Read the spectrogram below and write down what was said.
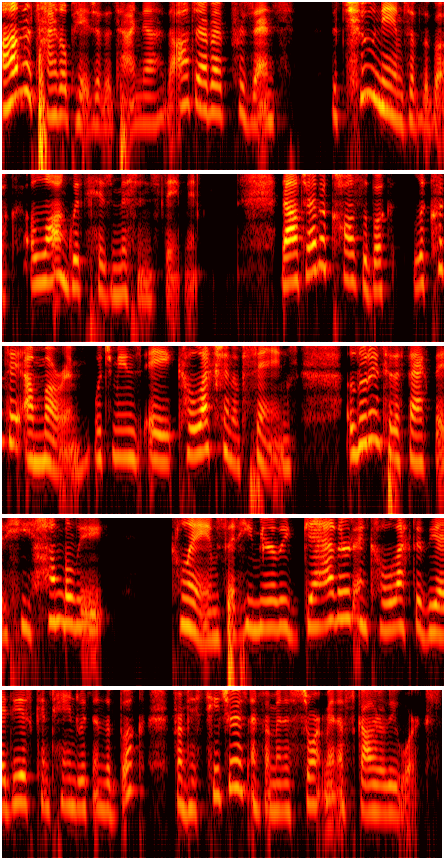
On the title page of the Tanya, the Alter Rebbe presents the two names of the book along with his mission statement. The Alter Rebbe calls the book Likutei Amarim, which means a collection of sayings, alluding to the fact that he humbly claims that he merely gathered and collected the ideas contained within the book from his teachers and from an assortment of scholarly works.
